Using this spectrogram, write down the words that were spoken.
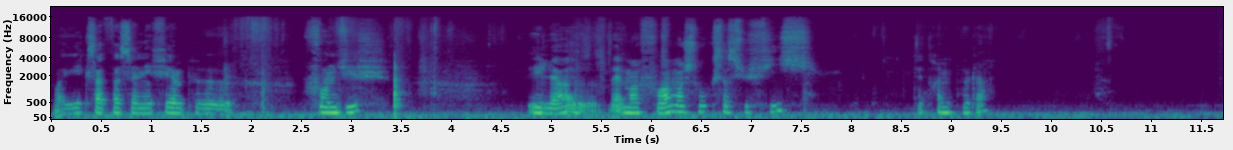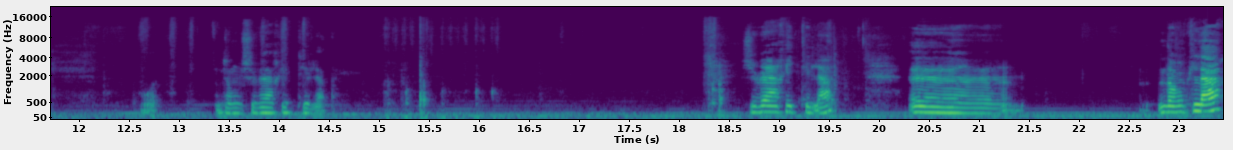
Vous voyez que ça fasse un effet un peu fondu. Et là, euh, ben, ma foi, moi je trouve que ça suffit. Peut-être un peu là. Donc je vais arrêter là. Je vais arrêter là. Euh, donc là,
